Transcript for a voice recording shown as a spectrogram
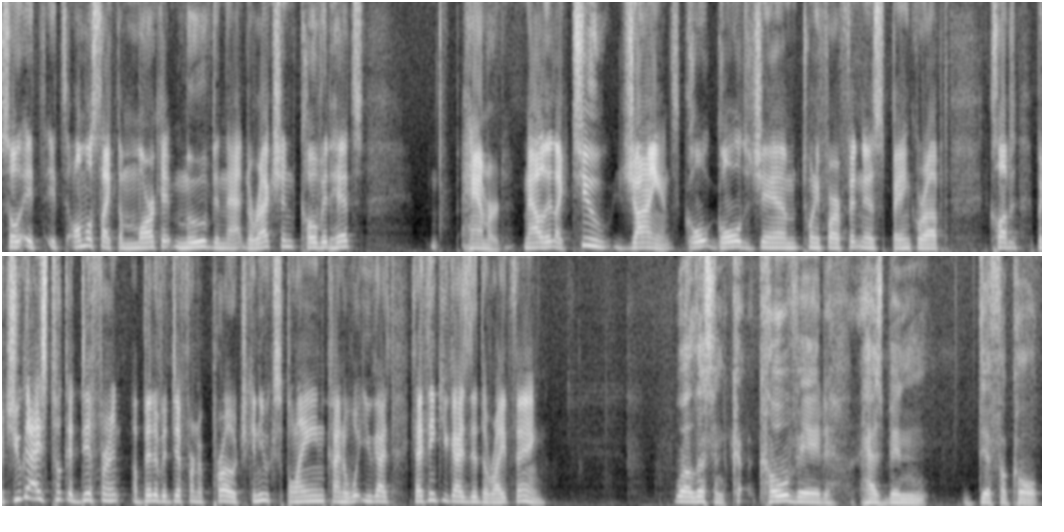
so it, it's almost like the market moved in that direction. Covid hits hammered. Now they're like two giants gold, gold's gym 24 hour fitness bankrupt clubs. But you guys took a different a bit of a different approach. Can you explain kind of what you guys because i think you guys did the right thing. Well, listen, COVID has been difficult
